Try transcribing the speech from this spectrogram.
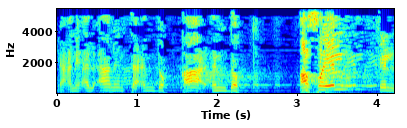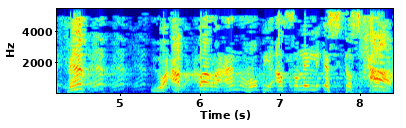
يعني الآن أنت عندك قاع عندك أصل في الفقه يعبر عنه بأصل الاستصحاب.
